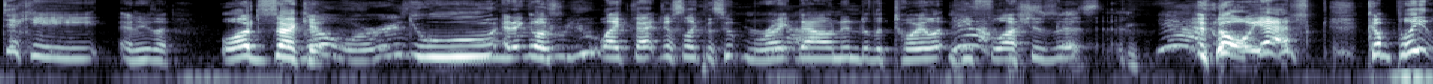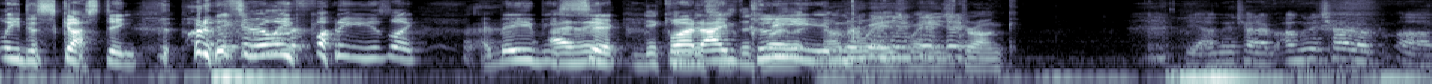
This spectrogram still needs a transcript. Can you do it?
Dickey, and he's like one second. No worries. Ooh, and it goes like that, just like the soup, right Yeah. down into the toilet, and he Yeah. flushes it. Yeah. oh yeah, it's completely disgusting, but it's really work. funny. He's like, I may be I sick, think Dickey but I'm the toilet clean. in other ways when he's drunk. Yeah, I'm gonna try to. I'm gonna try to uh,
